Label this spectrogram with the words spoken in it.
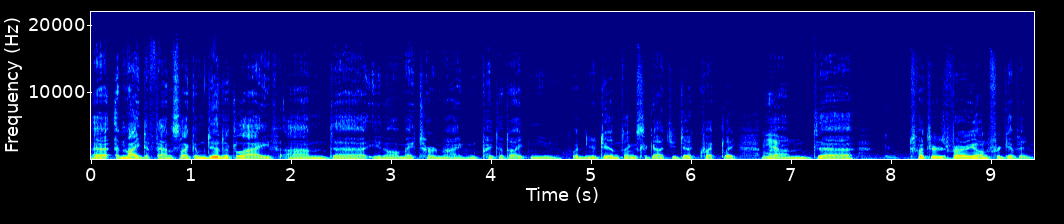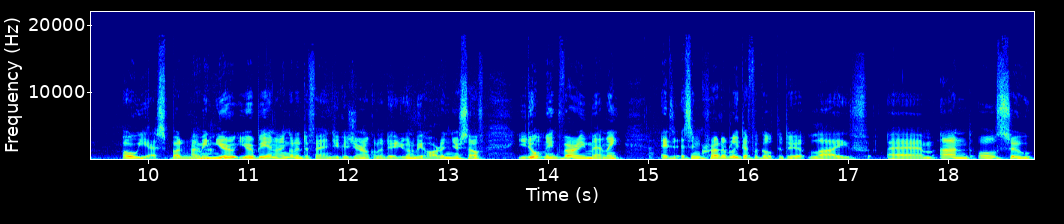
uh, in my defence, like I'm doing it live, and uh, you know, I may turn around and put it out. And you, when you're doing things like that, you do it quickly. Yeah. And uh, Twitter is very unforgiving. Oh yes, but I mean, you're you're being. I'm going to defend you because you're not going to do it. You're going to be hard on yourself. You don't make very many. It, it's incredibly difficult to do it live, um, and also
